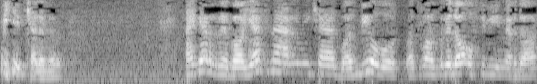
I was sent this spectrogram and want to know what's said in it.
یک کلمه. اگر روایت نقل می‌کرد باید بی آورد باید باید بگه لا افتی بی این مقدار.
